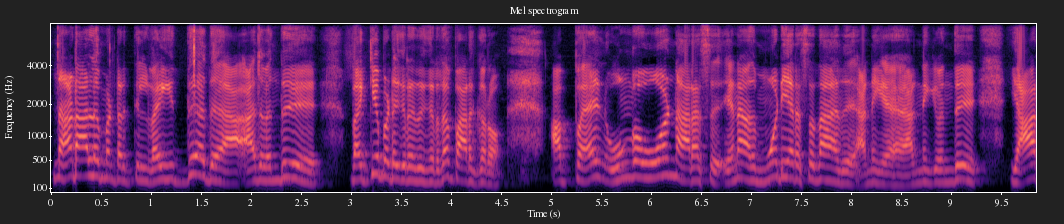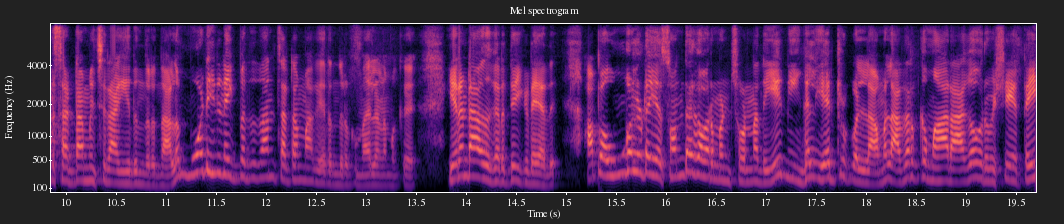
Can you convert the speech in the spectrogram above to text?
நாடாளுமன்றத்தில் வைத்து அது அது வந்து வைக்கப்படுகிறதுங்கிறத பார்க்குறோம். அப்போ உங்கள் ஓன் அரசு ஏன்னா அது மோடி அரசு தான் அது. அன்னைக்கு அன்னைக்கு வந்து யார் சட்ட அமைச்சராக இருந்திருந்தாலும் மோடி நினைப்பது தான் சட்டமாக இருந்திருக்கும். அதில் நமக்கு இரண்டாவது கருத்தே கிடையாது. அப்போ உங்களுடைய சொந்த கவர்மெண்ட் சொன்னதையே நீங்கள் ஏற்றுக்கொள்ளாமல் அதற்கு மாறாக ஒரு விஷயத்தை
